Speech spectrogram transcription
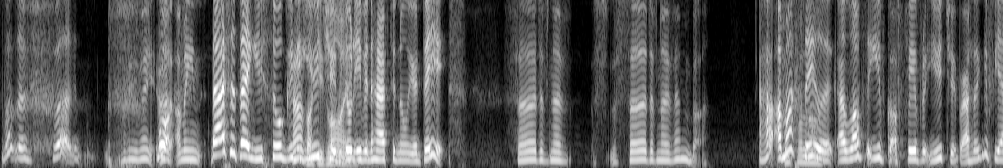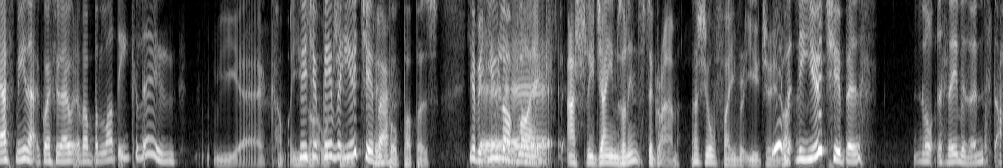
What the fuck? What do you mean? What? I mean, That's the thing. You're so good at like YouTube, you don't even have to know your dates. 3rd of Nov- the 3rd of November. I, I must say, look, I love that you've got a favourite YouTuber. I think if you asked me that question, I would have a bloody clue. Yeah, come on. You Who's your favourite YouTuber? Pimple Poppers. Yeah, but you love like uh, Ashley James on Instagram. That's your favourite YouTuber. Yeah, but the YouTubers not the same as Insta.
